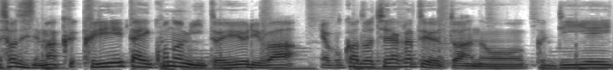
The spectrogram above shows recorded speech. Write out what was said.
そうですね、まあ、クリエイターエコノミーというよりはいや僕はどちらかというとあのクリエイ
